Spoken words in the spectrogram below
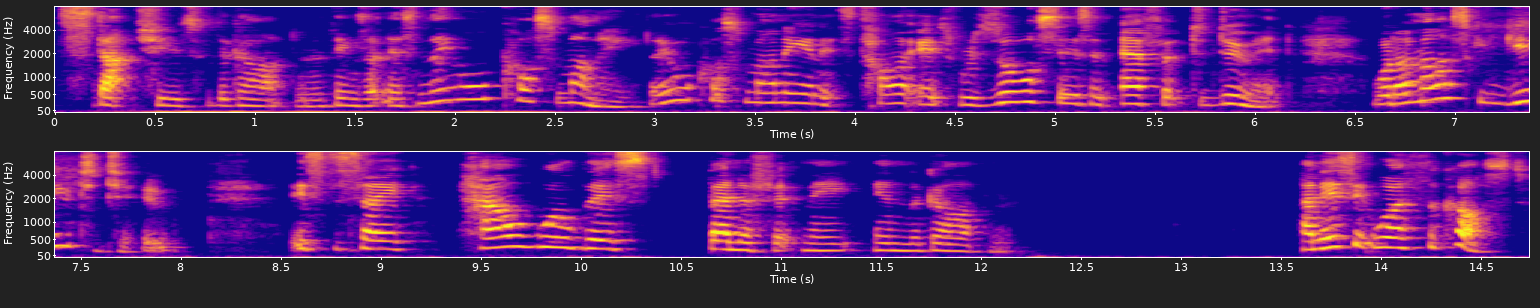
statues for the garden and things like this, and they all cost money. They all cost money, and it's time, it's resources and effort to do it. What I'm asking you to do is to say, how will this benefit me in the garden? And is it worth the cost?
